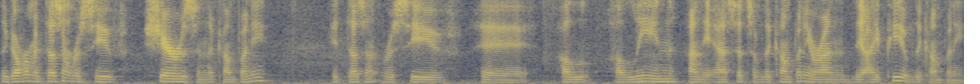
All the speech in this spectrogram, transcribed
The government doesn't receive shares in the company, it doesn't receive a, a, a lien on the assets of the company or on the IP of the company.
